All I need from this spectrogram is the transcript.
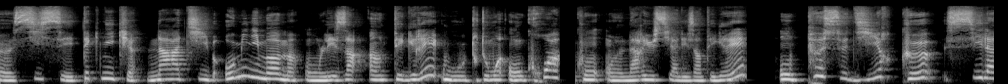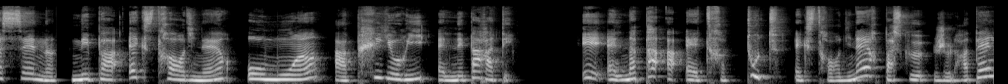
euh, si ces techniques narratives, au minimum, on les a intégrées, ou tout au moins on croit qu'on a réussi à les intégrer, on peut se dire que si la scène n'est pas extraordinaire, au moins, a priori, elle n'est pas ratée. Et elle n'a pas à être toute extraordinaire parce que, je le rappelle,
